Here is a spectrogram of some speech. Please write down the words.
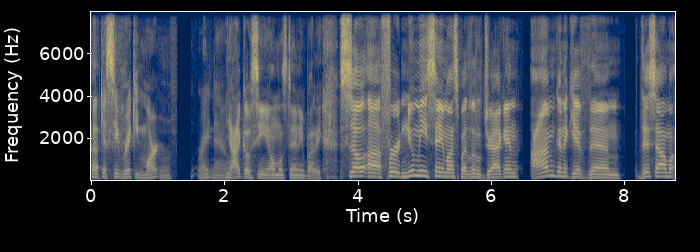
I can see Ricky Martin right now. Yeah, I go see almost anybody. So uh, for New Me Same Us by Little Dragon, I'm gonna give them this album. I'm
